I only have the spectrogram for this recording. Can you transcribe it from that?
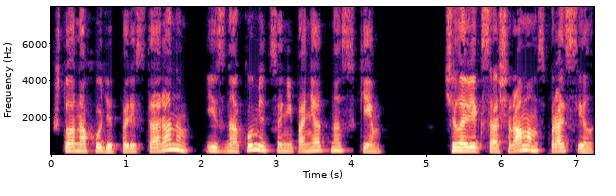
что она ходит по ресторанам и знакомится непонятно с кем. Человек со шрамом спросил:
